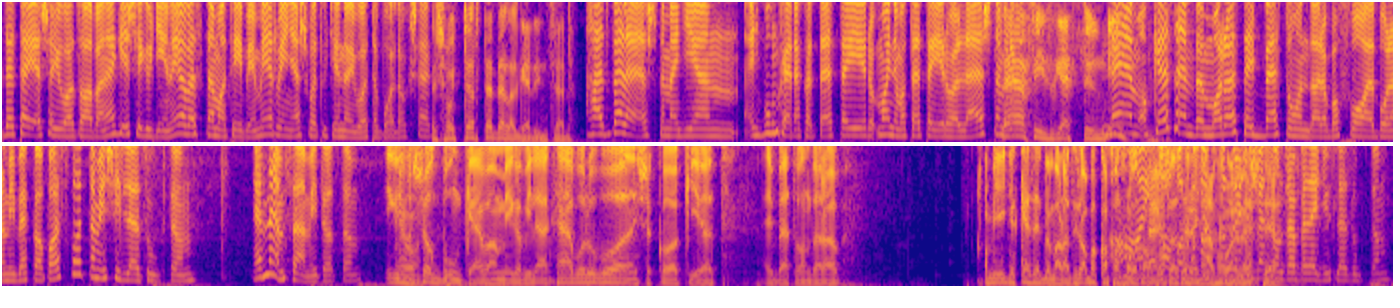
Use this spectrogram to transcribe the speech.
de teljesen jó az albán egészségügy, én élveztem, a TB mérvényes volt, úgyhogy nagy volt a boldogság. És hogy törted el a gerinced? Hát beleestem egy ilyen, egy bunkernek a tetejéről, majdnem a tetejéről leestem. Szelfizgettünk, mi? Nem, a kezemben maradt egy betondarab a falból, amibe kapaszkodtam, és így lezúgtam. Én nem számítottam. Igen, Jó. sok bunker van még a világháborúból, és akkor kijött egy betondarab. Ami így a kezedben maradt, és abba kapaszkodtál, és Aha, azzal együtt kapaszkodtam, hol és a lestél. betondarabbal együtt lezúgtam.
